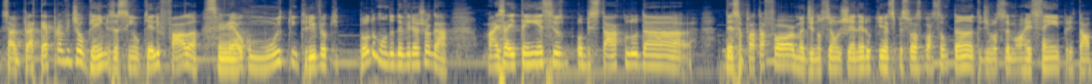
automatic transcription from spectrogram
sabe? Até para videogames, assim, o que ele fala Sim. é algo muito incrível que todo mundo deveria jogar. Mas aí tem esse obstáculo da dessa plataforma, de não ser um gênero que as pessoas gostam tanto, de você morrer sempre e tal.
